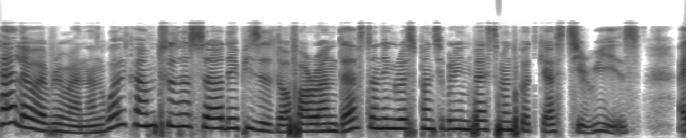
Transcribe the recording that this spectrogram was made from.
Hello, everyone, and welcome to the third episode of our Understanding Responsible Investment podcast series. I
